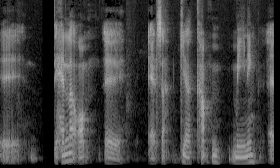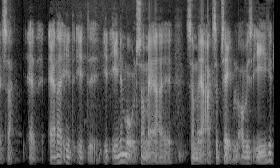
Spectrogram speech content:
øh det handler om, øh, altså giver kampen mening, altså at er der et, et, øh, et endemål, som er, øh, som er acceptabelt, og hvis ikke,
